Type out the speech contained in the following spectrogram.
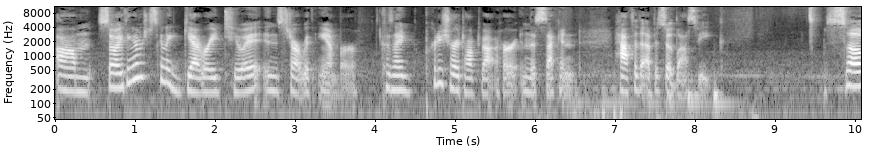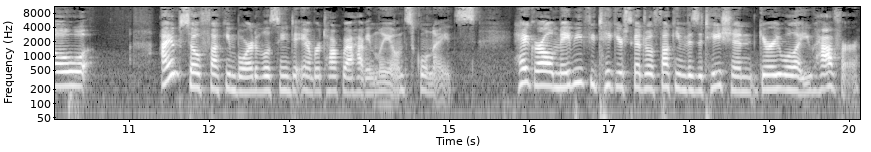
Um, so I think I'm just gonna get right to it and start with Amber because I'm pretty sure I talked about her in the second half of the episode last week. So I am so fucking bored of listening to Amber talk about having Leah on school nights. Hey girl, maybe if you take your scheduled fucking visitation, Gary will let you have her.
